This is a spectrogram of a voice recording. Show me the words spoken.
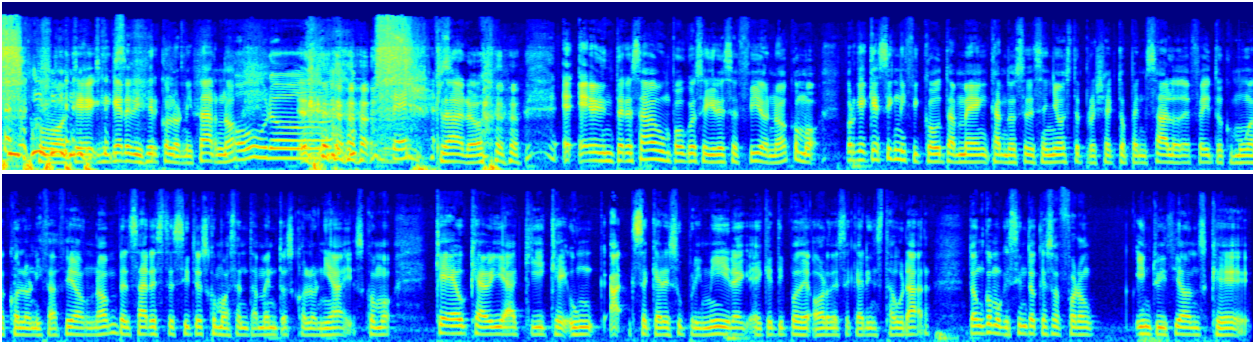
como que, que quere dicir colonizar, no? Ouro, Claro. e, e interesaba un pouco seguir ese fío, no? Como, porque que significou tamén cando se diseñou este proxecto pensalo de feito como unha colonización colonización, non? Pensar estes sitios como asentamentos coloniais, como que é o que había aquí que un ah, se quere suprimir eh, eh, e, e que tipo de orde se quere instaurar. Entón, como que sinto que eso foron intuicións que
